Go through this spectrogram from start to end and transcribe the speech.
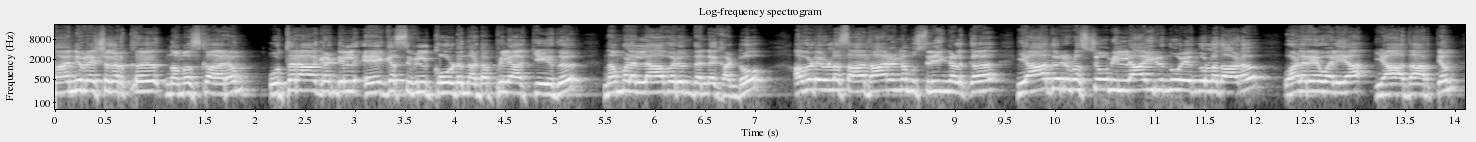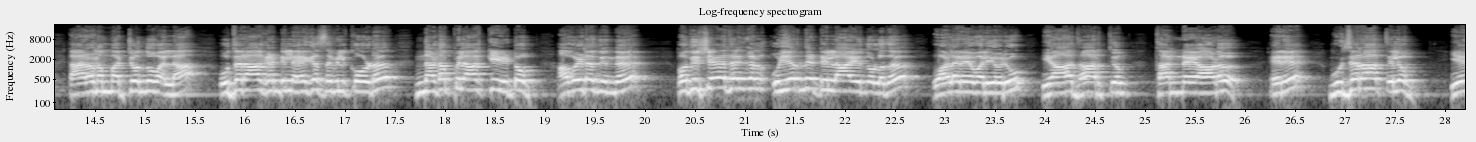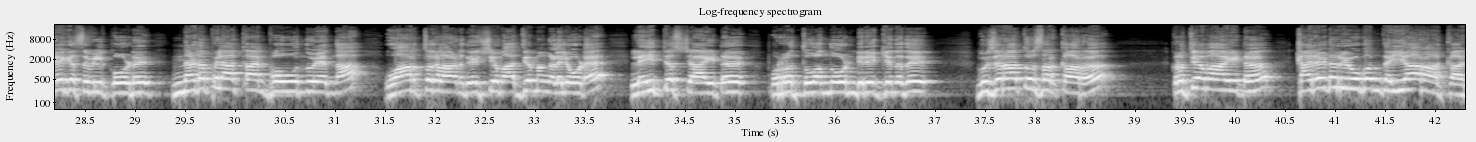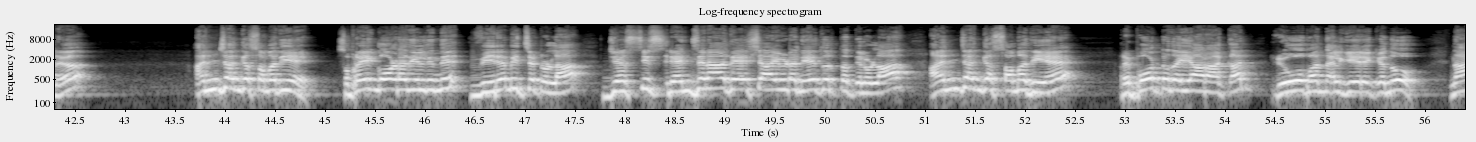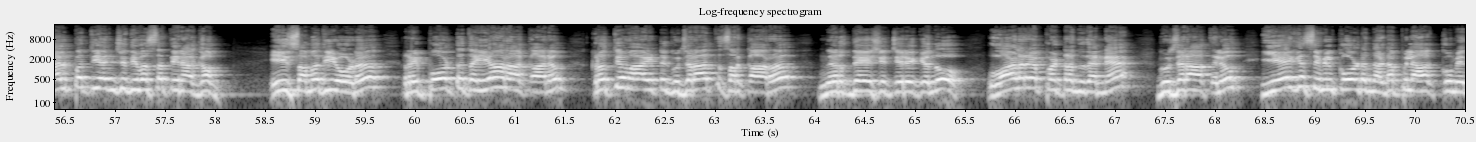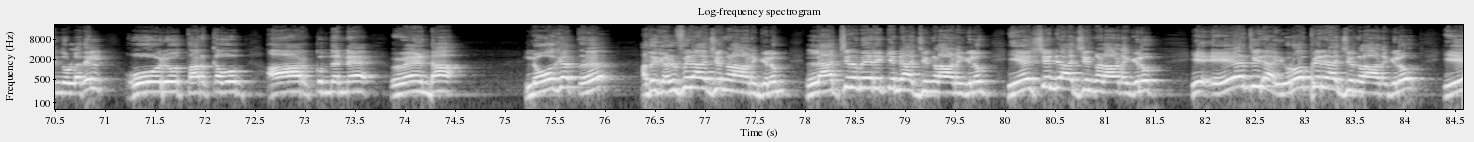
മാന്യപ്രേക്ഷകർക്ക് നമസ്കാരം. ഉത്തരാഖണ്ഡിൽ ഏക സിവിൽ കോഡ് നടപ്പിലാക്കിയത് നമ്മൾ എല്ലാവരും തന്നെ കണ്ടു. അവിടെയുള്ള സാധാരണ മുസ്ലിങ്ങൾക്ക് യാതൊരു പ്രശ്നവും ഇല്ലായിരുന്നു എന്നുള്ളതാണ് വളരെ വലിയ യാഥാർത്ഥ്യം. കാരണം മറ്റൊന്നുമല്ല ഉത്തരാഖണ്ഡിൽ ഏക സിവിൽ കോഡ് നടപ്പിലാക്കിയിട്ടും അവിടെ നിന്ന് പ്രതിഷേധങ്ങൾ ഉയർന്നിട്ടില്ല എന്നുള്ളത് വളരെ വലിയൊരു യാഥാർത്ഥ്യം തന്നെയാണ്. ഇനി ഗുജറാത്തിലും ഏക സിവിൽ കോഡ് നടപ്പിലാക്കാൻ പോകുന്നു എന്ന വാർത്തകളാണ് ദേശീയ മാധ്യമങ്ങളിലൂടെ ലേറ്റസ്റ്റ് ആയിട്ട് പുറത്തു വന്നുകൊണ്ടിരിക്കുന്നത്. ഗുജറാത്ത് സർക്കാർ കൃത്യമായിട്ട് കരട് രൂപം തയ്യാറാക്കാൻ അഞ്ചംഗ സമിതിയെ സുപ്രീം കോടതിയിൽ നിന്ന് വിരമിച്ചിട്ടുള്ള ജസ്റ്റിസ് രഞ്ജന ദേശായിയുടെ നേതൃത്വത്തിലുള്ള അഞ്ചംഗ സമിതിയെ റിപ്പോർട്ട് തയ്യാറാക്കാൻ രൂപം നൽകിയിരിക്കുന്നു. നാൽപ്പത്തിയഞ്ച് ദിവസത്തിനകം ഈ സമിതിയോട് റിപ്പോർട്ട് തയ്യാറാക്കാനും കൃത്യമായിട്ട് ഗുജറാത്ത് സർക്കാർ നിർദ്ദേശിച്ചിരിക്കുന്നു. വളരെ പെട്ടെന്ന് തന്നെ ഗുജറാത്തിലും ഏക സിവിൽ കോഡ് നടപ്പിലാക്കും എന്നുള്ളതിൽ ഓരോ തർക്കവും ആർക്കും തന്നെ വേണ്ട. ലോകത്ത് അത് ഗൾഫ് രാജ്യങ്ങളാണെങ്കിലും ലാറ്റിൻ അമേരിക്കൻ രാജ്യങ്ങളാണെങ്കിലും ഏഷ്യൻ രാജ്യങ്ങളാണെങ്കിലും ഏത് യൂറോപ്യൻ രാജ്യങ്ങളാണെങ്കിലും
